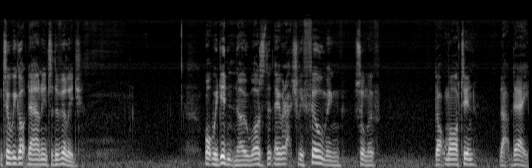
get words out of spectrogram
until we got down into the village. What we didn't know was that they were actually filming some of Doc Martin that day.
